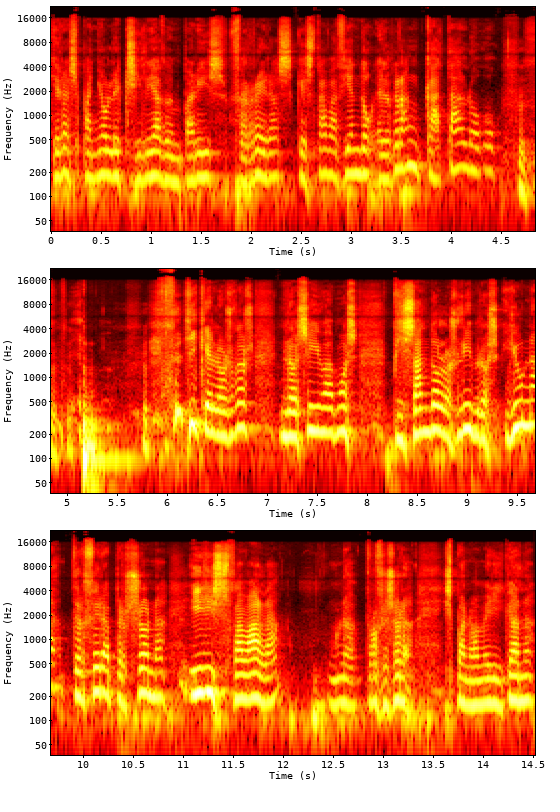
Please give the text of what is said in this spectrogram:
que era español exiliado en París, Ferreras, que estaba haciendo el gran catálogo y que los dos nos íbamos pisando los libros. Y una tercera persona, Iris Zavala, una profesora hispanoamericana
